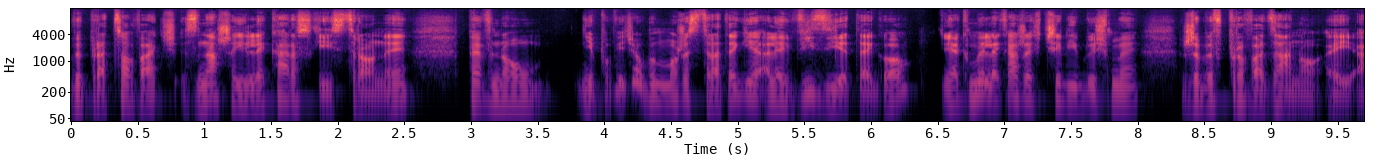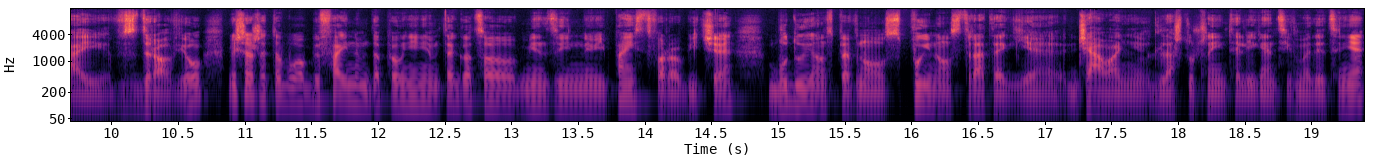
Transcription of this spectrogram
wypracować z naszej lekarskiej strony pewną nie powiedziałbym może strategię, ale wizję tego, jak my lekarze chcielibyśmy, żeby wprowadzano AI w zdrowiu. Myślę, że to byłoby fajnym dopełnieniem tego, co między innymi Państwo robicie, budując pewną spójną strategię działań dla sztucznej inteligencji w medycynie.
